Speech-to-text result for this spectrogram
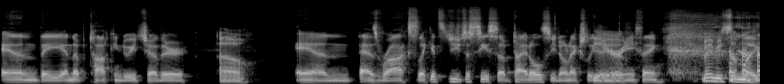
and they end up talking to each other. oh, And as rocks, like it's you just see subtitles, you don't actually Yeah, hear yeah. anything. maybe some like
